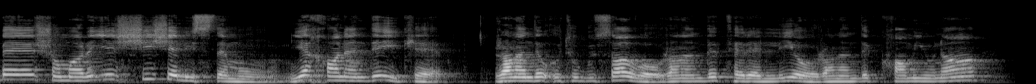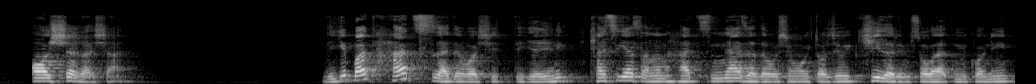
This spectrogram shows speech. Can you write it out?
به شماره شیش لیستمون. یه خاننده ای که راننده اتوبوسا و راننده ترلی و راننده کامیونا عاشقشن. دیگه باید حدس زده باشید دیگه. یعنی کسی هست الان حدس نزده باشه ما راجع به کی داریم صحبت می‌کنیم.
